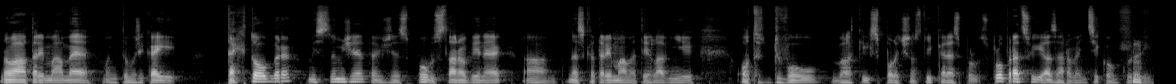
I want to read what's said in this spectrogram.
No a tady máme, oni tomu říkají Techtobr, myslím, že, takže spousta novinek a dneska tady máme ty hlavní od dvou velkých společností, které spolu spolupracují a zároveň si konkurují.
